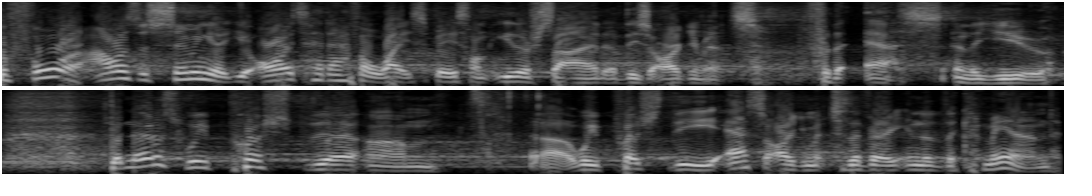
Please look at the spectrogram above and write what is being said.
before I was assuming that you always had to have a white space on either side of these arguments for the S and the U. But notice we pushed the, um, uh, we pushed the S argument to the very end of the command.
